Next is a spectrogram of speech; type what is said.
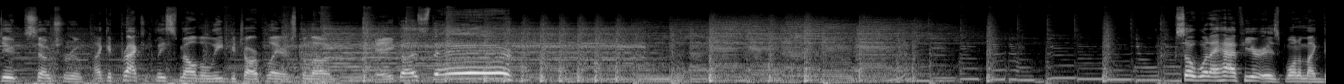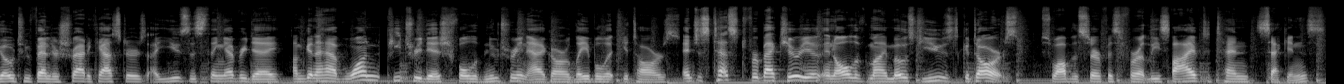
Dude, so true. I could practically smell the lead guitar player's cologne. Take us there! So what I have here is one of my go-to Fender Stratocasters. I use this thing every day. I'm gonna have one petri dish full of nutrient agar, label it guitars, and just test for bacteria in all of my most used guitars. Swab the surface for at least 5 to 10 seconds,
